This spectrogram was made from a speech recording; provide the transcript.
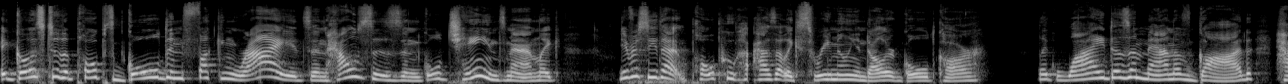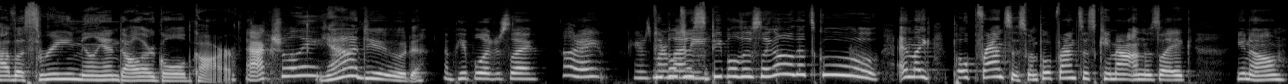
It goes to the Pope's golden fucking rides and houses and gold chains, man. Like, you ever see that Pope who has that like $3 million gold car? Like, why does a man of God have a $3 million gold car? Actually? Yeah, dude. And people are just like, all right, here's more People money. just, people just like, oh, that's cool. And like Pope Francis, when Pope Francis came out and was like, you know,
